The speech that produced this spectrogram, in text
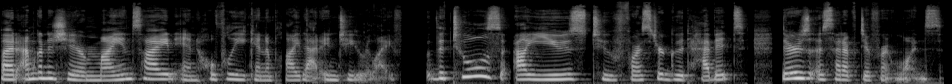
but I'm going to share my insight and hopefully you can apply that into your life. The tools I use to foster good habits, there's a set of different ones.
